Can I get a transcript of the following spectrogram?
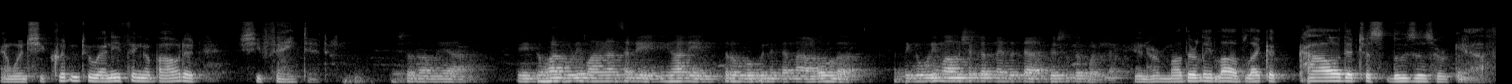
And when she couldn't do anything about it, she fainted. यशोदा मैया ते धुवात उडी मारण्यासाठी निघाले सर्व गोपीने त्यांना अडवलं आणि ते उडी मारू शकत नाही तर त्या बेशुद्ध पडल्या In her motherly love, like a cow that just loses her calf.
